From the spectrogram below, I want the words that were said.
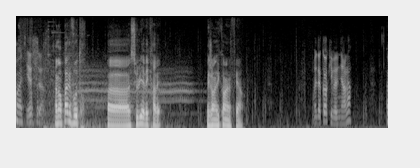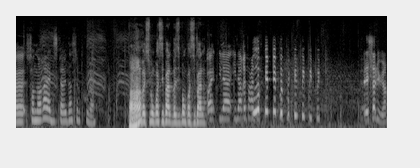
Ouais, Yes. ça. Ah non, pas le vôtre. Euh, celui avec Ravé. Mais j'en ai quand même fait un. On est d'accord qu'il va venir là Euh, son aura elle a disparu d'un seul coup là. Dans Hein le bâtiment principal, bâtiment principal. Ouais, il a, il a réparé. Allez, salut hein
